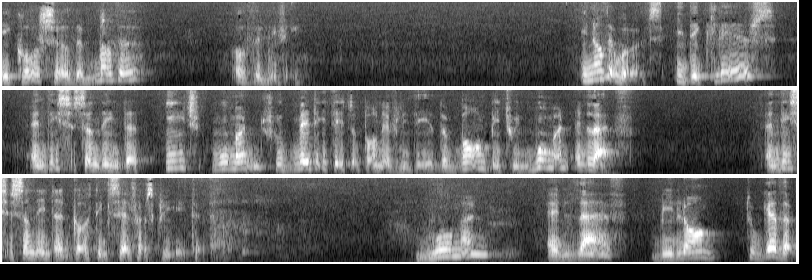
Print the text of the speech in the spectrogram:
He calls her the mother of the living. In other words, he declares, and this is something that each woman should meditate upon every day, the bond between woman and life. And this is something that God Himself has created. Woman and life belong together.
